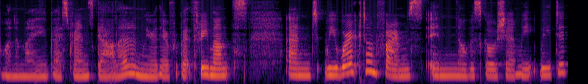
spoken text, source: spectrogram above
one of my best friends, Gala, and we were there for about three months. And we worked on farms in Nova Scotia, and we, we did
